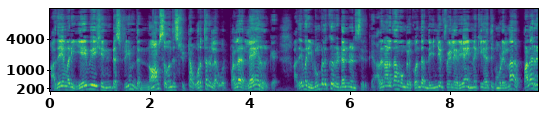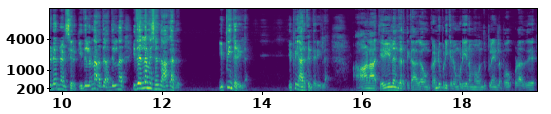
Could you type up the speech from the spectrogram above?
அதே மாதிரி ஏவியேஷன் இண்டஸ்ட்ரியும் இந்த நார்ம்ஸை வந்து ஸ்ட்ரிக்டாக ஒருத்தர் இல்லை ஒரு பல லேயர் இருக்கு. அதே மாதிரி இவங்களுக்கும் ரிடண்டன்ஸ் இருக்கு. அதனால தான் உங்களுக்கு வந்து அந்த இன்ஜின் ஃபெயிலியர் ஏன் இன்னைக்கு ஏற்றுக்க முடியலன்னா பல ரிடண்டன்ஸ் இருக்கு. இது இல்லைன்னா அது அது இல்லைன்னா இது எல்லாமே சேர்ந்து ஆகாது. இப்பயும் தெரியல. இப்போ யாருக்கும் தெரியல. ஆனால் தெரியலங்கிறதுக்காக அவங்க கண்டுபிடிக்கிற முடிய நம்ம வந்து பிளேனில் போகக்கூடாது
